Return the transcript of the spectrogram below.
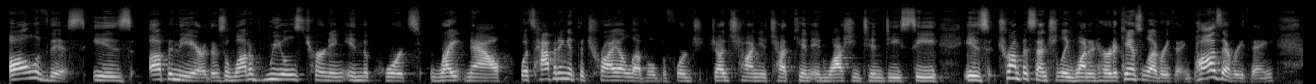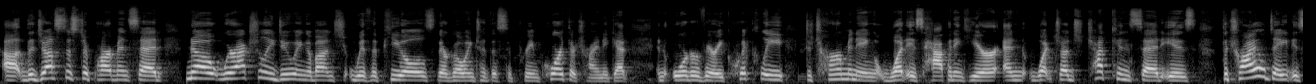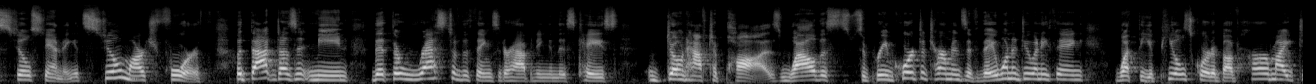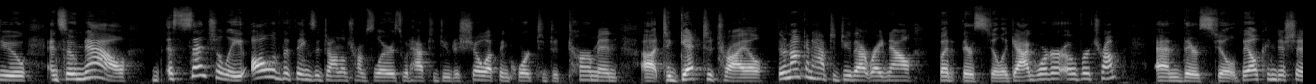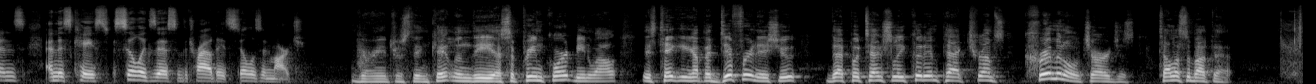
all of this is up in the air. There's a lot of wheels turning in the courts right now. What's happening at the trial level before Judge Tanya Chutkan in Washington, D.C., is Trump essentially wanted her to cancel everything, pause everything. Uh, the Justice Department said, no, we're actually doing a bunch with appeals. They're going to the Supreme Court. They're trying to get an order very quickly determining what is happening here. And what Judge Chutkan said is the trial date is still standing. It's still March 4th, but that doesn't mean that that the rest of the things that are happening in this case don't have to pause while the Supreme Court determines if they want to do anything, what the appeals court above her might do. And so now, essentially, all of the things that Donald Trump's lawyers would have to do to show up in court to determine, uh, to get to trial, they're not going to have to do that right now, but there's still a gag order over Trump, and there's still bail conditions, and this case still exists, and the trial date still is in March. Very interesting. Katelyn, the uh, Supreme Court, meanwhile, is taking up a different issue that potentially could impact Trump's criminal charges. Tell us about that.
